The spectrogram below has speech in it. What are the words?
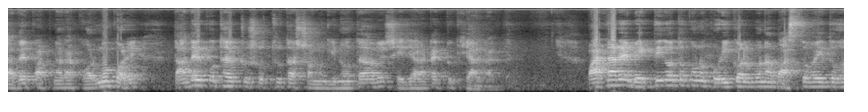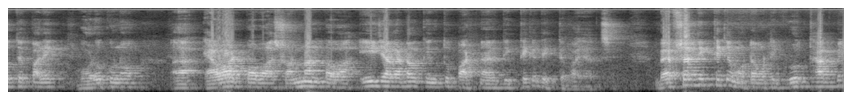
যাদের পার্টনাররা কর্ম করে, তাদের কোথাও একটু শত্রুতার সম্মুখীন হতে হবে, সেই জায়গাটা একটু খেয়াল রাখবেন। পার্টনারের ব্যক্তিগত কোনো পরিকল্পনা বাস্তবায়িত হতে পারে, বড় কোনো অ্যাওয়ার্ড পাওয়া, সম্মান পাওয়া, এই জায়গাটাও কিন্তু পার্টনারের দিক থেকে দেখতে পাওয়া যাচ্ছে। ব্যবসার দিক থেকে মোটামুটি গ্রোথ থাকবে,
